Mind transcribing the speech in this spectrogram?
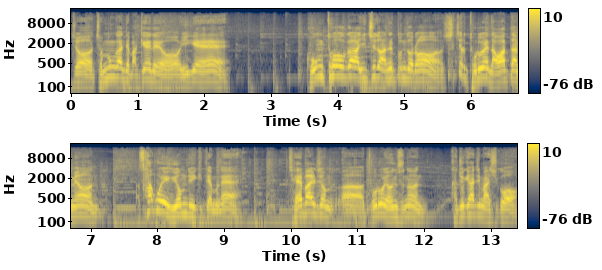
저 전문가한테 맡겨야 돼요. 이게 공터가 있지도 않을 뿐더러 실제로 도로에 나왔다면 사고의 위험도 있기 때문에 제발 좀 어, 도로 연수는 가족이 하지 마시고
